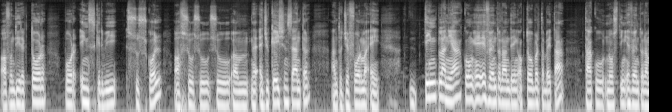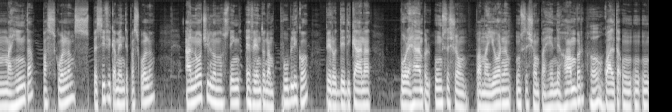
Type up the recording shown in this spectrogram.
ou um diretor por inscrever sua escola ou su, su um, education center, anto de forma é tem planear com o evento nan em outubro também tá tá com nós tem evento na Mahinta para escola especificamente para escola a noite nós tem evento na público pero dedicada por exemplo uma sessão para maior uma sessão para gente humber Oh. qual tá um, um, um,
